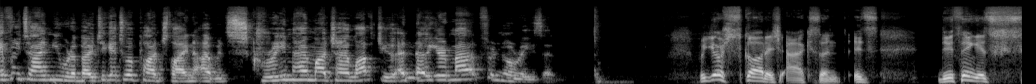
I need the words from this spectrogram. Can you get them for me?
every time you were about to get to a punchline, I would scream how much I loved you, and now you're mad for no reason. But your Scottish accent is do you think it's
